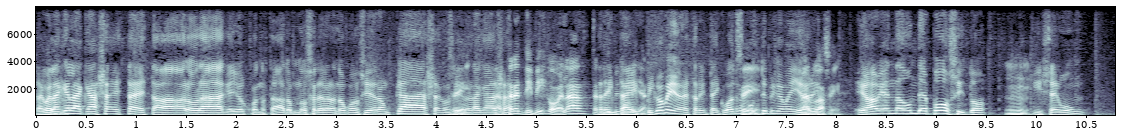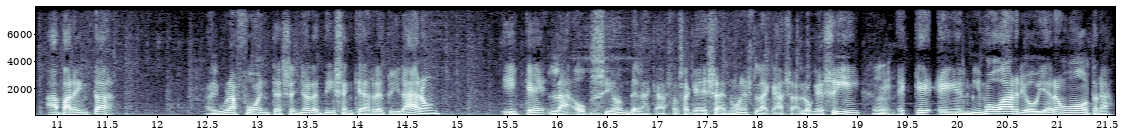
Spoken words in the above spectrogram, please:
¿Te acuerdas que la casa esta estaba valorada? Que yo cuando estaba todo el mundo celebrando consiguieron casa, Sí. consiguieron la casa. Treinta y pico, ¿verdad? Treinta y pico millones, 34 Sí, punto y pico millones. algo así. Ellos habían dado un depósito Ujú. y según aparenta algunas fuentes, señores, dicen que retiraron y que la opción de la casa. O sea que esa no es la casa. Lo que sí Mm. es que en el mismo barrio hubieron otra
